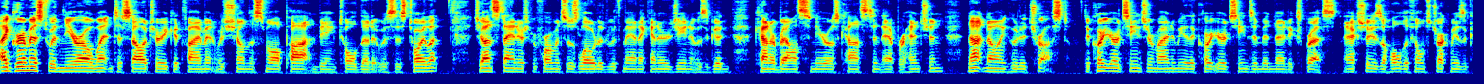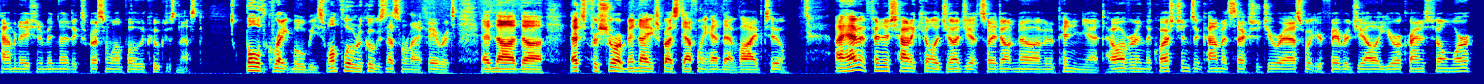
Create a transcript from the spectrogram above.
I grimaced when Nero went into solitary confinement, was shown the small pot, and being told that it was his toilet. John Steiner's performance was loaded with manic energy, and it was a good counterbalance to Nero's constant apprehension, not knowing who to trust. The courtyard scenes reminded me of the courtyard scenes in Midnight Express. Actually, as a whole, the film struck me as a combination of Midnight Express and One Flew Over the Cuckoo's Nest. Both great movies. One Flew Over the Cuckoo's Nest, is one of my favorites, and uh, the that's for sure. Midnight Express definitely had that vibe too. I haven't finished How to Kill a Judge yet, so I don't know I have an opinion yet. However, in the questions and comment sections, you were asked what your favorite Giallo Eurocrimes film were.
